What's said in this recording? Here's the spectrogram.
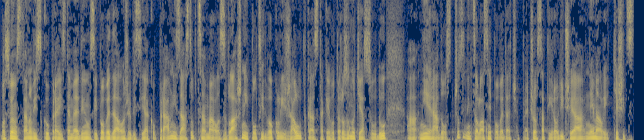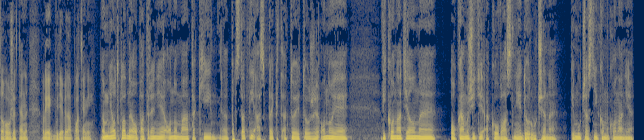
Vo svojom stanovisku pre isté médium si povedal, že by si ako právny zástupca mal zvláštny pocit v okolí žalúdka z takéhoto rozhodnutia súdu a nie radosť. Čo si tým chcel vlastne povedať? Prečo sa tí rodičia nemali tešiť z toho, že ten liek bude zaplatený? No neodkladné opatrenie, ono má taký e, podstatný aspekt a to je to, že ono je vykonateľné okamžite, ako vlastne je doručené tým účastníkom konania.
